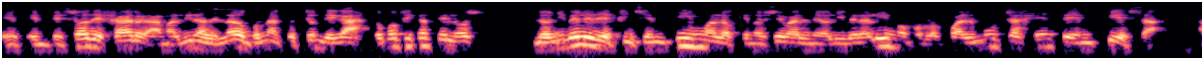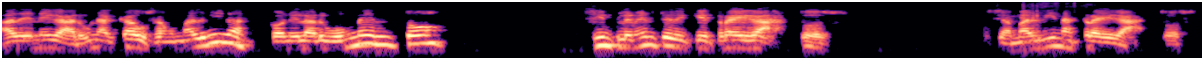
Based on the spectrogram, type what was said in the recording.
eh, empezó a dejar a Malvinas de lado por una cuestión de gasto, vos fíjate los, los niveles de eficientismo a los que nos lleva el neoliberalismo, por lo cual mucha gente empieza a denegar una causa en Malvinas con el argumento simplemente de que trae gastos. O sea, Malvinas trae gastos.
